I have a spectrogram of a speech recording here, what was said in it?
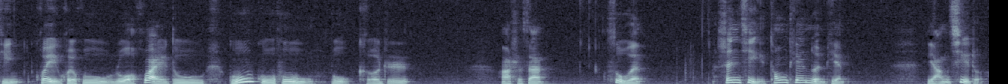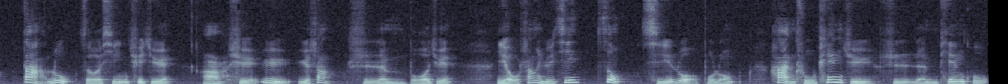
听。聩聩乎，若坏都；汩汩乎，不可止。二十三，《素问·生气通天论篇》。阳气者，大怒则行去绝，而血郁于上，使人勃厥。有伤于筋，纵其若不容；汗出偏居，使人偏枯；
